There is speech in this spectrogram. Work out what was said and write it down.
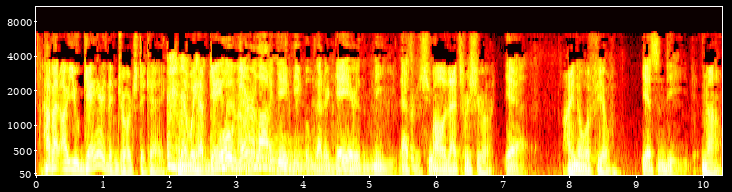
How about, are you gayer than George Takei? And then we have gay Oh, there are a lot of gay people that are gayer than me. That's for sure. Oh, that's for sure. Yeah. I know a few. Yes, indeed. No.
